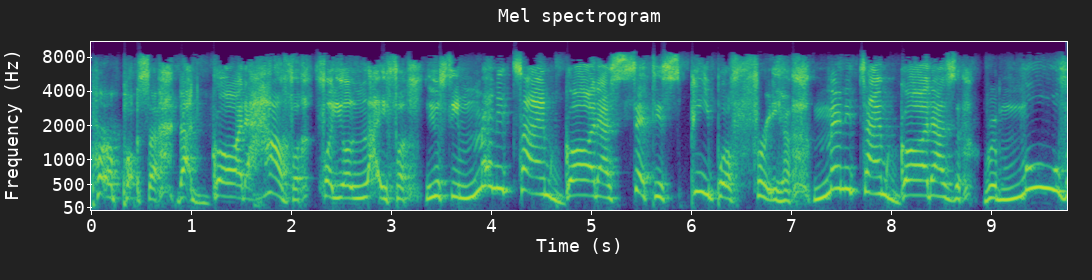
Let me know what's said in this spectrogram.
purpose that God have for your life. You see, many times God has set his people free. Many times God has removed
